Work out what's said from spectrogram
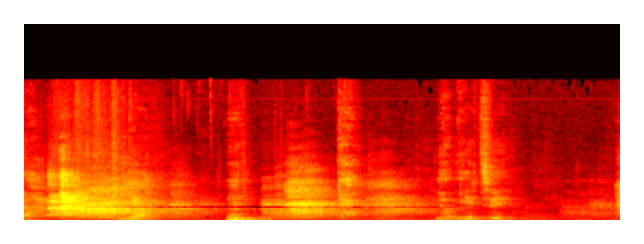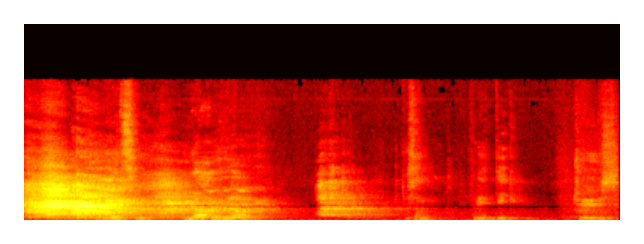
Ja. Ja. Hm? Ja, ihr zwei. Ihr zwei. Ja, ja. Bis am Freitag. Tschüss.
